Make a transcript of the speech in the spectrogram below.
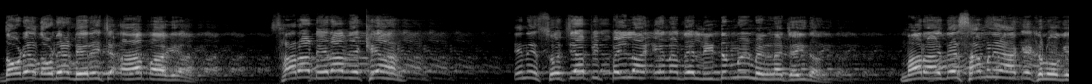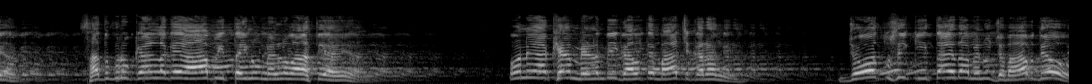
ਦੌੜਿਆ ਦੌੜਿਆ ਡੇਰੇ 'ਚ ਆਪ ਆ ਗਿਆ। ਸਾਰਾ ਡੇਰਾ ਵੇਖਿਆ। ਇਹਨੇ ਸੋਚਿਆ ਵੀ ਪਹਿਲਾਂ ਇਹਨਾਂ ਦੇ ਲੀਡਰ ਨੂੰ ਹੀ ਮਿਲਣਾ ਚਾਹੀਦਾ। ਮਹਾਰਾਜ ਦੇ ਸਾਹਮਣੇ ਆ ਕੇ ਖਲੋ ਗਿਆ। ਸਤਿਗੁਰੂ ਕਹਿਣ ਲੱਗੇ, ਆਪ ਹੀ ਤੈਨੂੰ ਮਿਲਣ ਵਾਸਤੇ ਆਏ ਆ। ਉਹਨੇ ਆਖਿਆ, ਮਿਲਣ ਦੀ ਗੱਲ ਤੇ ਬਾਅਦ ਚ ਕਰਾਂਗੇ। ਜੋ ਤੁਸੀਂ ਕੀਤਾ, ਇਹਦਾ ਮੈਨੂੰ ਜਵਾਬ ਦਿਓ।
